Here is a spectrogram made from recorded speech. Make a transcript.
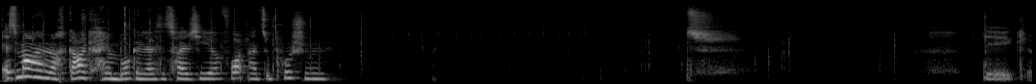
es macht einfach gar keinen Bock in letzter Zeit hier Fortnite zu pushen. Digga.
